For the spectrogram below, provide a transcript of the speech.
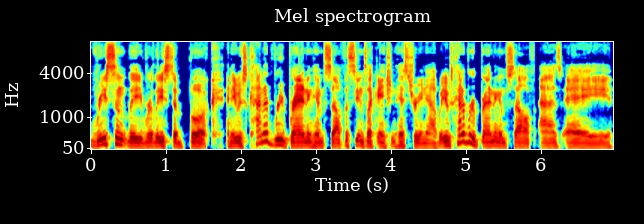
recently released a book, and he was kind of rebranding himself. This seems like ancient history now, but he was kind of rebranding himself as a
